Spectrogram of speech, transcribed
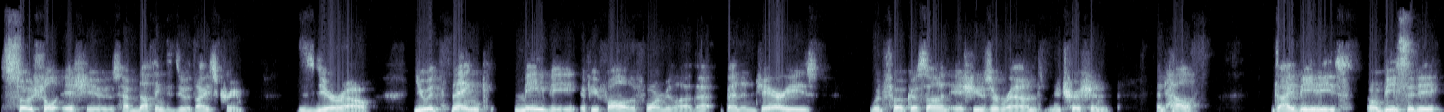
social issues have nothing to do with ice cream. Zero. You would think maybe if you follow the formula that Ben and Jerry's would focus on issues around nutrition and health, diabetes, obesity,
